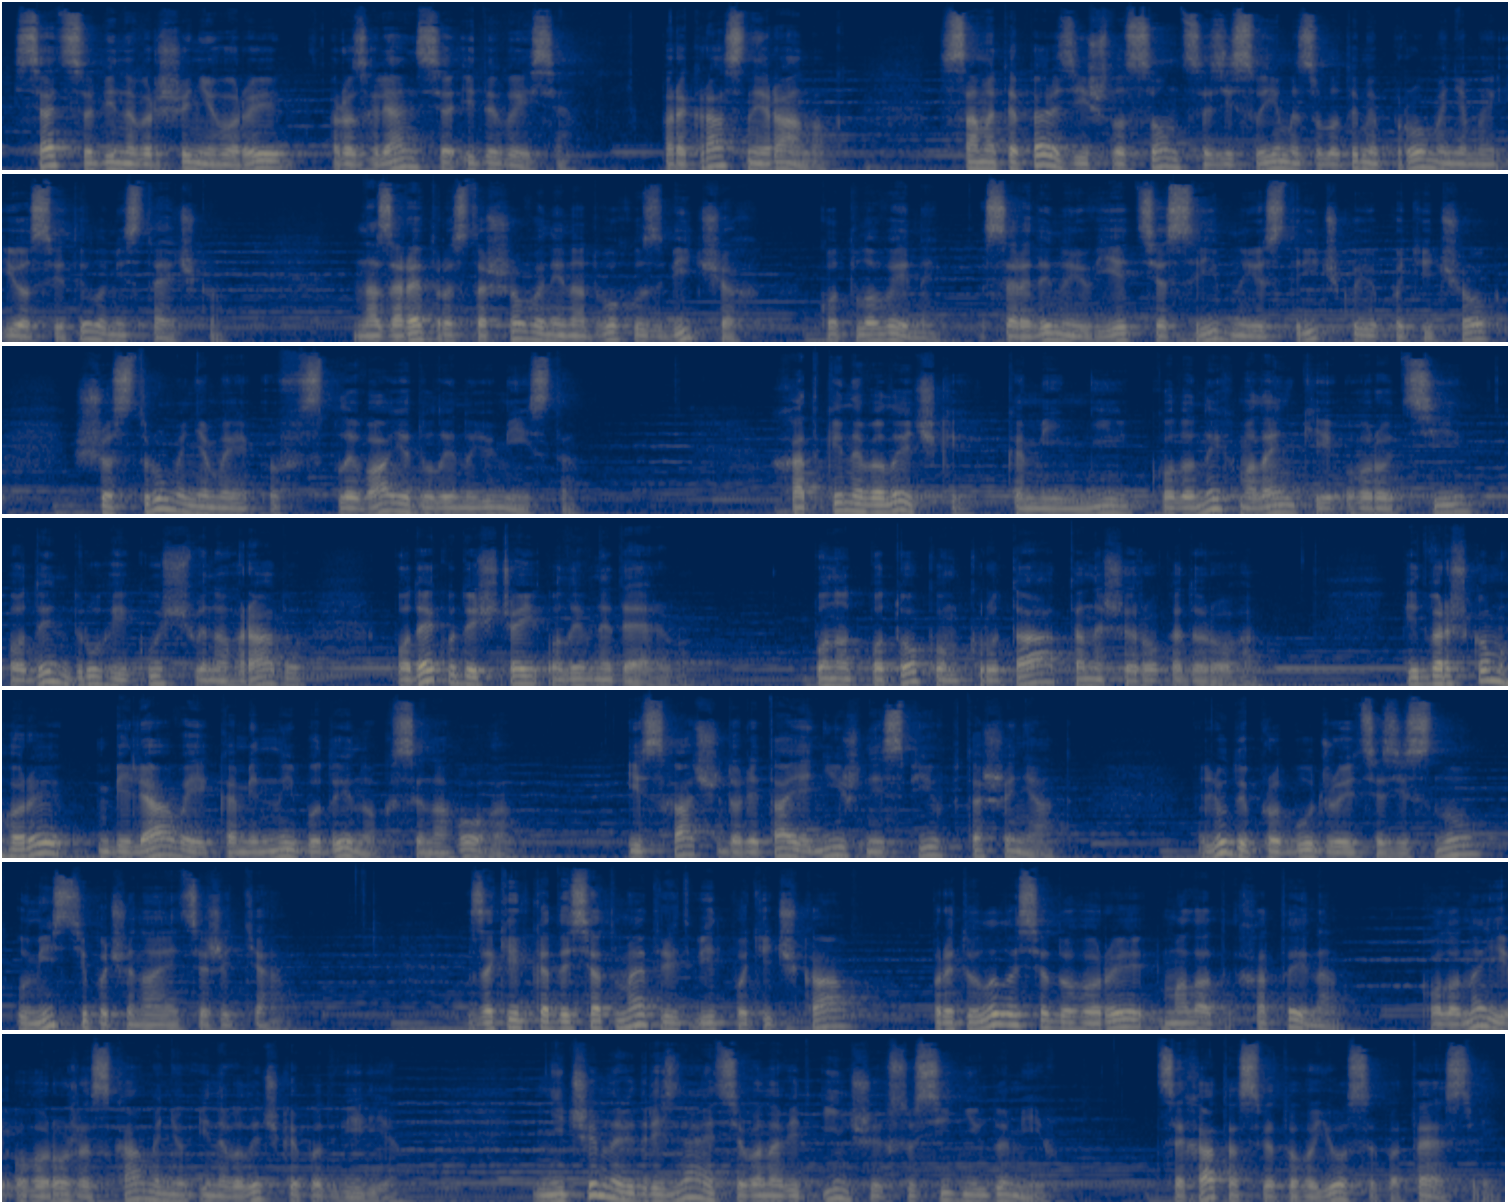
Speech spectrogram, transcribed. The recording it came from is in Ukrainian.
Сядь собі на вершині гори, розглянься і дивися. Прекрасний ранок. Саме тепер зійшло сонце зі своїми золотими променями і освітило містечко. Назарет розташований на двох узбіччях котловини, серединою в'ється срібною стрічкою потічок, що струменями вспливає долиною міста. Хатки невеличкі, камінні, коло них маленькі городці, один другий кущ винограду, подекуди ще й оливне дерево. Понад потоком крута та неширока дорога. Під вершком гори білявий камінний будинок, синагога. Із хач долітає ніжний спів пташенят. Люди пробуджуються зі сну, у місті починається життя. За кількадесят метрів від потічка притулилася до гори мала хатина, коло неї огорожа з каменю і невеличке подвір'я. Нічим не відрізняється вона від інших сусідніх домів. Це хата святого Йосипа Теслі.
